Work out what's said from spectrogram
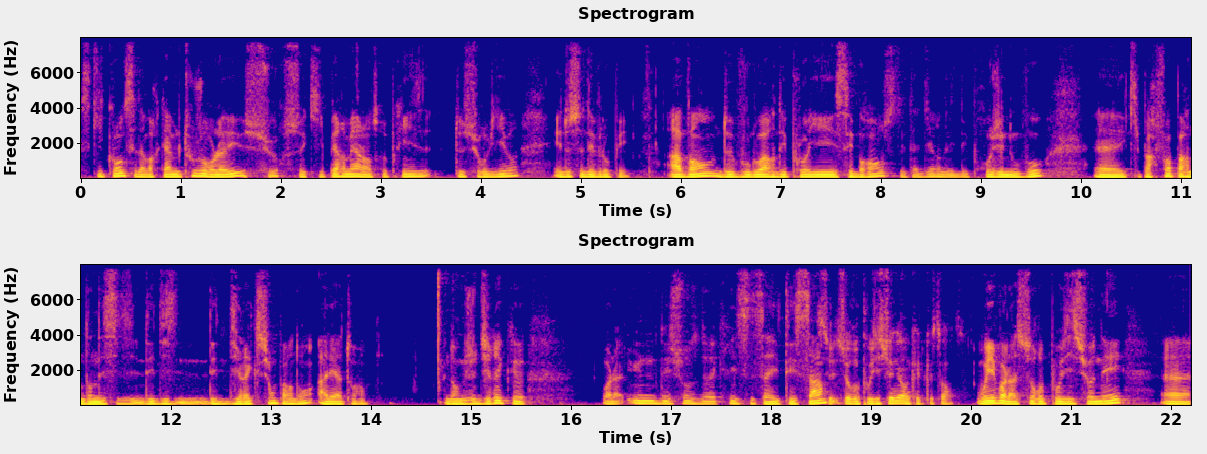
ce qui compte, c'est d'avoir quand même toujours l'œil sur ce qui permet à l'entreprise de survivre et de se développer, avant de vouloir déployer ses branches, c'est-à-dire des, projets nouveaux euh, qui parfois partent dans des, des, directions pardon, aléatoires. Donc je dirais que voilà, une des choses de la crise, ça a été ça. Se, repositionner en quelque sorte. Oui, voilà, se repositionner euh,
